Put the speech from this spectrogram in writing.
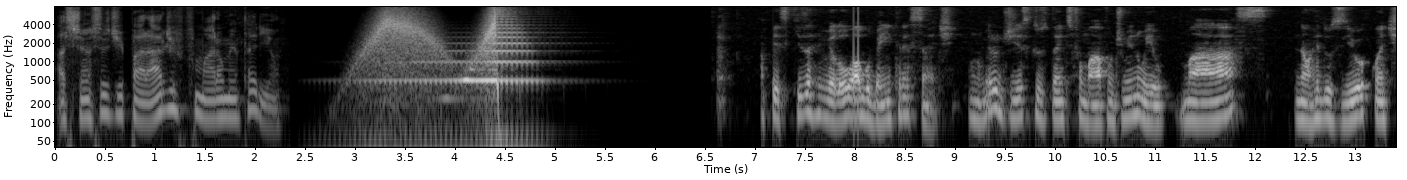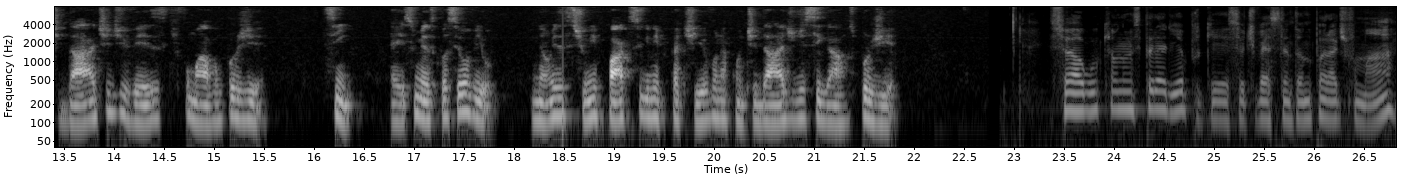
as chances de parar de fumar aumentariam. A pesquisa revelou algo bem interessante. O número de dias que os estudantes fumavam diminuiu, mas não reduziu a quantidade de vezes que fumavam por dia. Sim, é isso mesmo que você ouviu. Não existiu um impacto significativo na quantidade de cigarros por dia. Isso é algo que eu não esperaria, porque se eu estivesse tentando parar de fumar,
